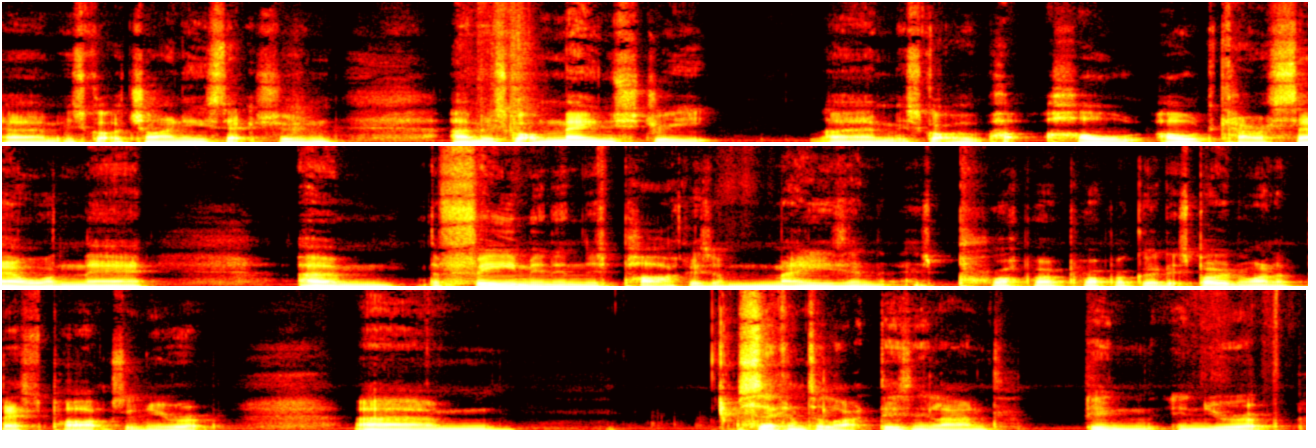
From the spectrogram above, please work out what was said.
um, it's got a Chinese section, um, it's got a main street. Um, it's got a, whole old carousel on there. Um, the theming in this park is amazing. It's proper, proper good. It's probably one of the best parks in Europe. Um, second to like Disneyland in in Europe.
